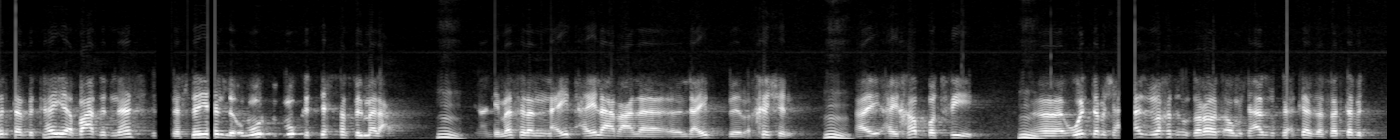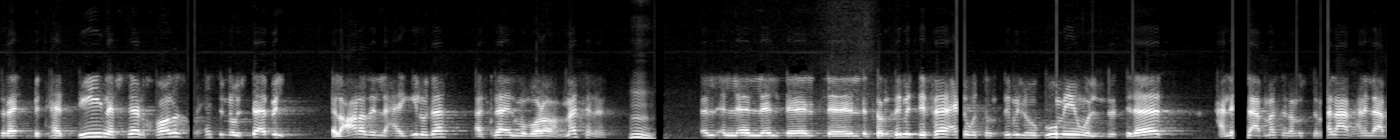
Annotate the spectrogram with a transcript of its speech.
انت بتهيئ بعض الناس نفسيا لأمور ممكن تحصل في الملعب. امم يعني مثلا لعيب هيلعب على لعيب خشن. هي- هيخبط فيه. آه، وانت مش عايزه ياخد انذارات أو مش عايزه كذا. فانت بت- بتهديه نفسيا خالص بحيث إنه يستقبل العرض اللي هيجي له ده أثناء المباراة. مثلا ال- ال- ال- ال- ال- التنظيم الدفاعي والتنظيم الهجومي والارتداد. هنلعب مثلا نص ملعب هنلعب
